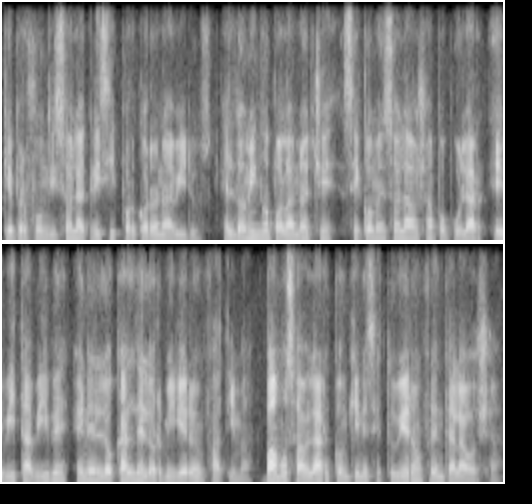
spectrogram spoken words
que profundizó la crisis por coronavirus. El domingo por la noche se comenzó la olla popular Evita Vive en el local del hormiguero en Fátima. Vamos a hablar con quienes estuvieron frente a la olla.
